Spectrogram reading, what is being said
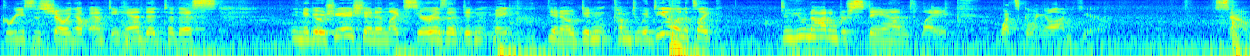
Greece is showing up empty-handed to this negotiation, and like Syriza didn't make, you know, didn't come to a deal, and it's like, do you not understand like what's going on here? So,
